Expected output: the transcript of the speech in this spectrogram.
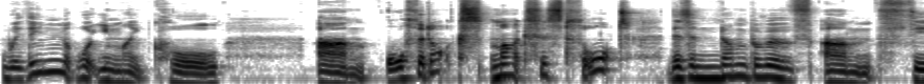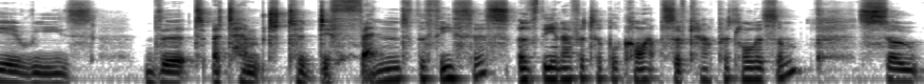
within what you might call um, orthodox Marxist thought. There's a number of um, theories that attempt to defend the thesis of the inevitable collapse of capitalism. So,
